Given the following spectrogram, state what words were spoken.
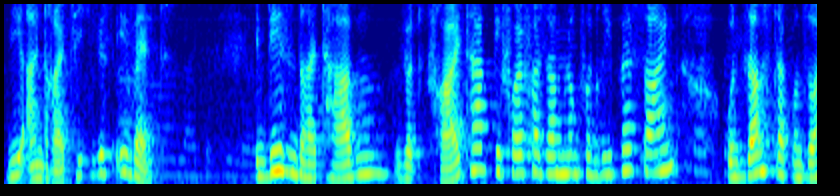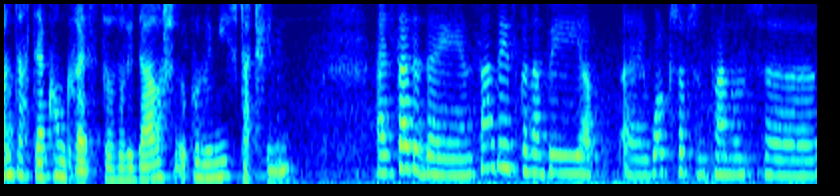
wie ein dreitägiges Event. In diesen drei Tagen wird Freitag die Vollversammlung von Ripes sein und Samstag und Sonntag der Kongress zur solidarischen Ökonomie stattfinden. And Saturday and Sunday it's gonna be uh, uh, workshops and panels uh,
